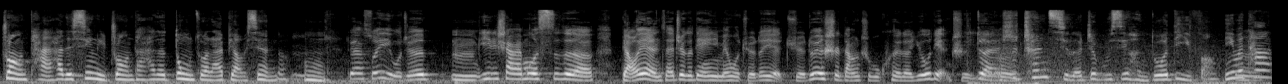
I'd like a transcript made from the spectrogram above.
状态、她的心理状态、她的动作来表现的。嗯，对啊。所以我觉得，嗯，伊丽莎白·莫斯的表演在这个电影里面，我觉得也绝对是当之无愧的优点之一。对，是撑起了这部戏很多地方。因为她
